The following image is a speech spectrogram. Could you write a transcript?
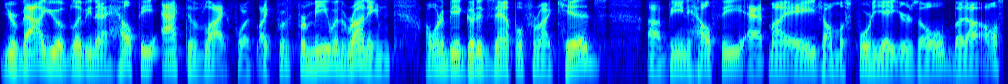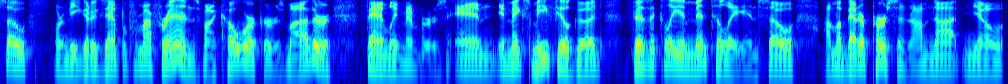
your value of living a healthy, active life. Like for, me with running, I want to be a good example for my kids. Uh, being healthy at my age, almost 48 years old, but I also want to be a good example for my friends, my coworkers, my other family members. And it makes me feel good physically and mentally. And so I'm a better person. I'm not, you know,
